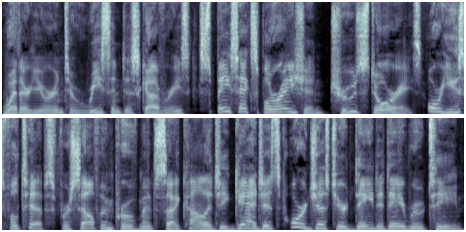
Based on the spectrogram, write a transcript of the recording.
Whether you're into recent discoveries, space exploration, true stories, or useful tips for self improvement, psychology, gadgets, or just your day to day routine,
